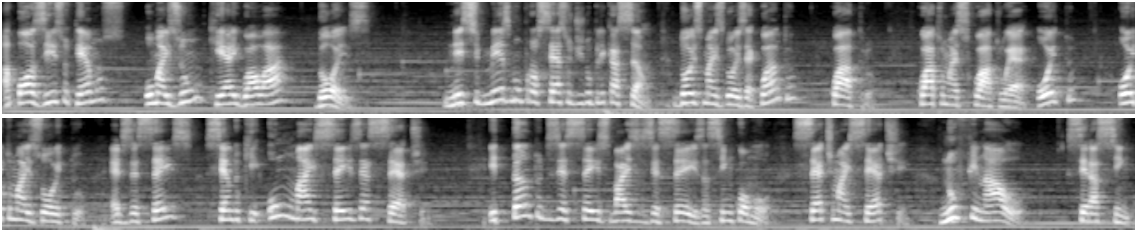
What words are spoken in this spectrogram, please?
Após isso temos o mais 1 que é igual a 2. Nesse mesmo processo de duplicação, 2 mais 2 é quanto? 4. 4 mais 4 é 8. 8 mais 8 é 16, sendo que 1 mais 6 é 7. E tanto 16 mais 16, assim como 7 mais 7, no final será 5.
